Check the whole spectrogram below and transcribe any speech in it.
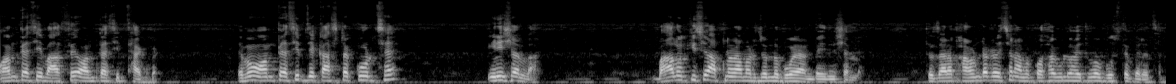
ওয়ান প্যাসিভ আছে ওয়ান প্যাসিভ থাকবে। এবং ওয়ান প্যাসিভ যে কাজটা করছে ইনশাল্লাহ ভালো কিছু আপনারা আমার জন্য বয়ে আনবে ইনশাল্লাহ তো যারা ফাউন্ডার রয়েছেন, আমার কথাগুলো হয়তো বা বুঝতে পেরেছেন।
